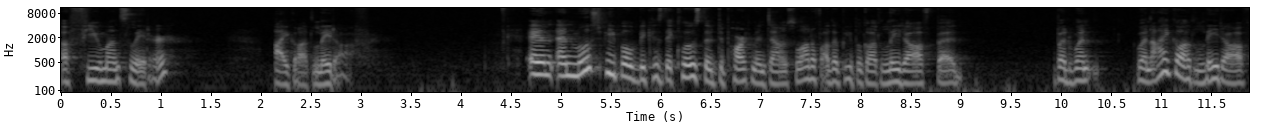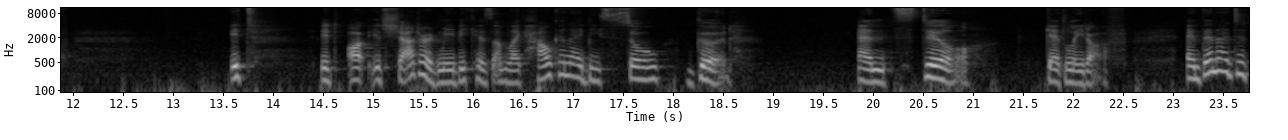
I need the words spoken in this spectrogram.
A few months later, I got laid off. And and most people because they closed the department down so a lot of other people got laid off but but when when i got laid off it it uh, it shattered me because i'm like how can i be so good and still get laid off? And then i did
